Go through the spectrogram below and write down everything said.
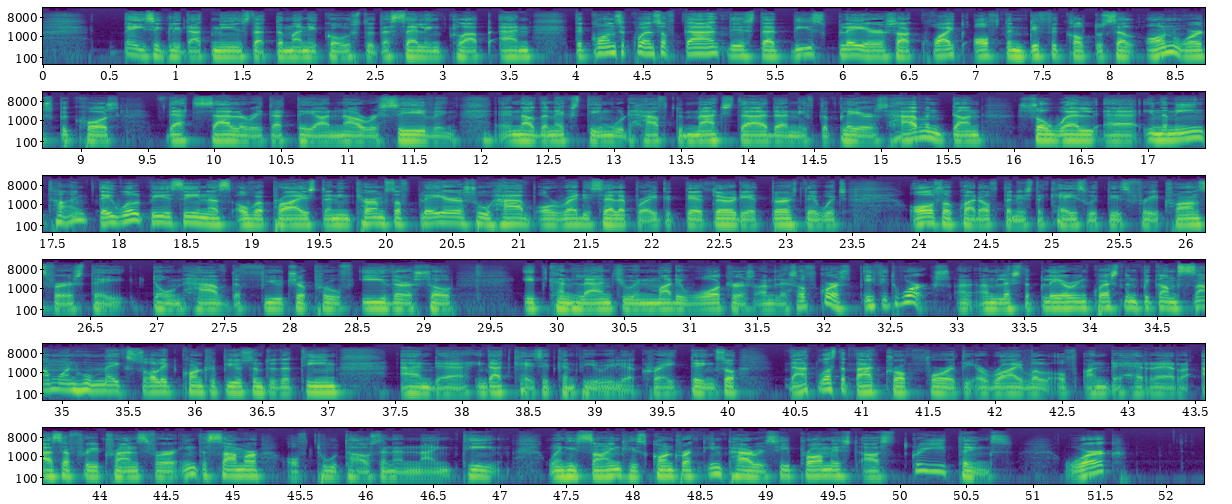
Basically that means that the money goes to the selling club. And the consequence of that is that these players are quite often difficult to sell onwards because that salary that they are now receiving. And now the next team would have to match that. And if the players haven't done so well uh, in the meantime, they will be seen as overpriced. And in terms of players who have already celebrated their 30th birthday, which also quite often is the case with these free transfers, they don't have the future proof either. So it can land you in muddy waters unless, of course, if it works, unless the player in question becomes someone who makes solid contribution to the team. And uh, in that case, it can be really a great thing. So that was the backdrop for the arrival of Ander Herrera as a free transfer in the summer of 2019. When he signed his contract in Paris, he promised us three things work,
